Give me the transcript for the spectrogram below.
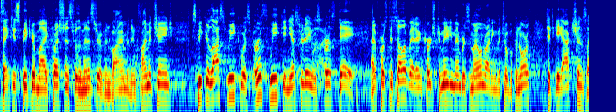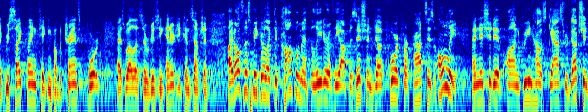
Thank you, Speaker. My question is for the Minister of Environment and Climate Change. Speaker, last week was Earth Week and yesterday was Earth Day. And of course, to celebrate, I encourage community members in my own riding of Etobicoke North to take actions like recycling, taking public transport, as well as reducing energy consumption. I'd also, Speaker, like to compliment the Leader of the Opposition, Doug Ford, for perhaps his only initiative on greenhouse gas reduction,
